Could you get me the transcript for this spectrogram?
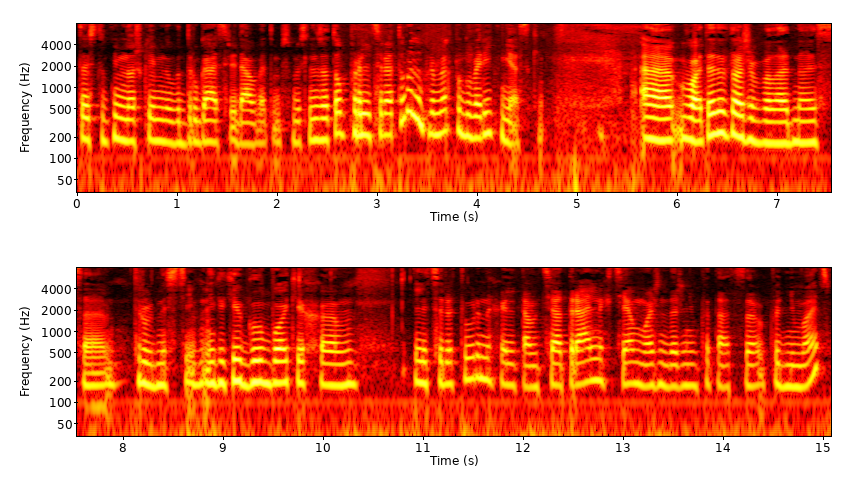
то есть тут немножко именно вот другая среда в этом смысле. Но зато про литературу, например, поговорить не с кем. А, вот, это тоже была одна из а, трудностей. Никаких глубоких а, литературных или там театральных тем можно даже не пытаться поднимать.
